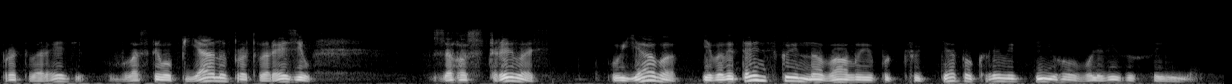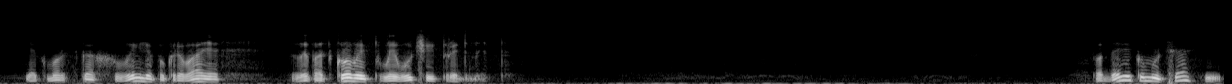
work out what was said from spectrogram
протверезів, властиво п'яно протверезів, загострилась уява і велетенською навалою почуття покрили всі його вольові зусилля, як морська хвиля покриває випадковий пливучий предмет. По деякому часі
